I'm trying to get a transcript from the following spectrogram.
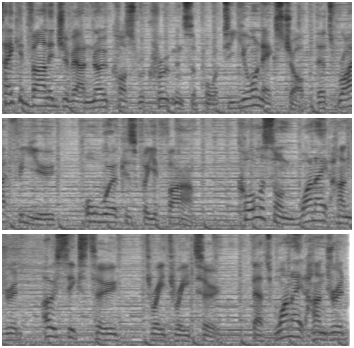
Take advantage of our no cost recruitment support to your next job that's right for you or workers for your farm. Call us on 1800 062 332. That's 1800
